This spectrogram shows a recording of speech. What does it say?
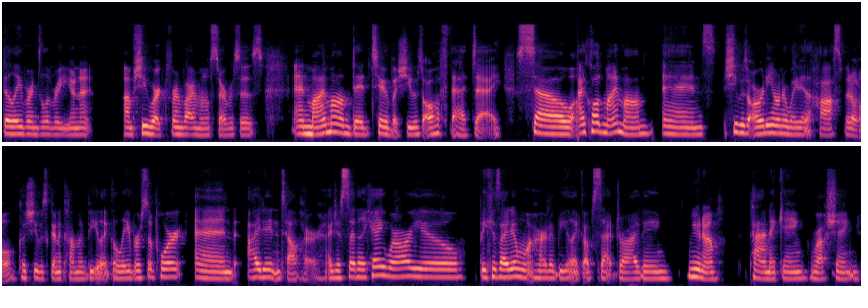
the labor and delivery unit. Um, she worked for environmental services and my mom did too, but she was off that day. So I called my mom and she was already on her way to the hospital because she was going to come and be like a labor support. And I didn't tell her. I just said, like, hey, where are you? Because I didn't want her to be like upset driving, you know, panicking, rushing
